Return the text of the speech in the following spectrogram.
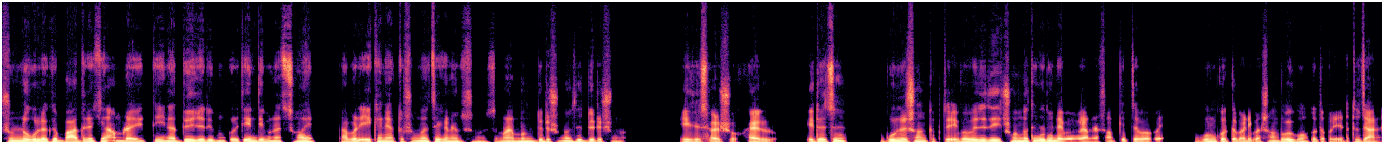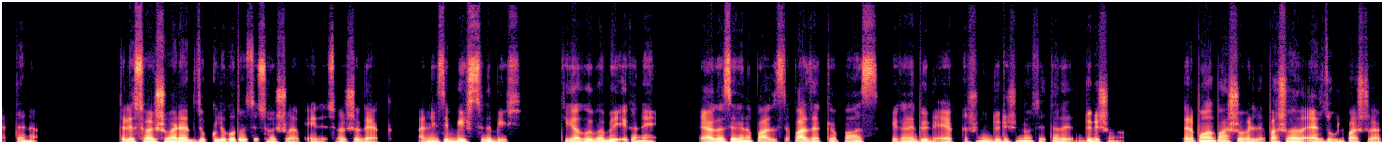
শূন্যগুলোকে বাদ রেখে আমরা এই তিন আর দুই যদি গুণ করি ৩ দ্বিগুণে ৬ তারপর এখানে একটা শূন্য আছে, এখানে একটা শূন্য আছে। মানে দুটো শূন্য আছে, দুটো শূন্য। এই যে ৬০০ হয়ে গেল। এটা হচ্ছে গুণের সংক্ষিপ্ত। এভাবে যদি শূন্য থাকে তাহলে এভাবে আমরা সংক্ষিপ্তভাবে গুণ করতে পারি বা সংখ্যাকে গুণ করতে পারি। এটা তো জানেন, তাই না? তাহলে ৬০০ আর এক যোগ করলে কত হচ্ছে? ৬০১ এই যে ৬০০ ১ আর নিচে ২০ ছিল ২০ ঠিক একইভাবে এখানে এক আছে এখানে পাঁচ আছে। ৫ ১ পাঁচ ৫ এখানে ২ একটা শূন্য ২ টা শূন্য আছে তাহলে ২ টা শূন্য। তাহলে পাঁচশো ৫০০ হইলে ৫০০ আর ১ যোগ করলে ৫০১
